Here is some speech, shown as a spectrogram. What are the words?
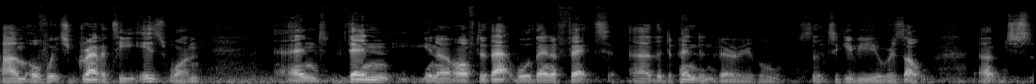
um, of which gravity is one. And then, you know, after that will then affect uh, the dependent variable, so to give you your result. Uh, just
